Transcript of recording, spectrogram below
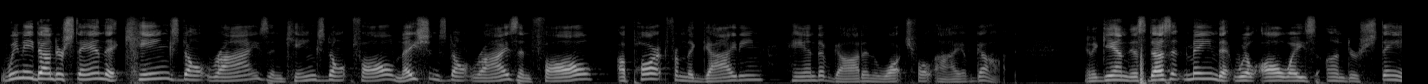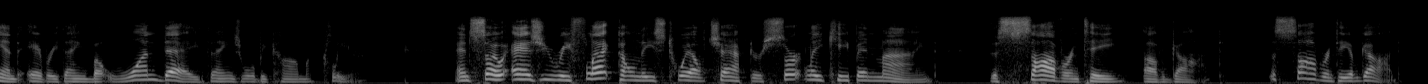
We need to understand that kings don't rise and kings don't fall, nations don't rise and fall apart from the guiding hand of God and the watchful eye of God. And again, this doesn't mean that we'll always understand everything, but one day things will become clear. And so, as you reflect on these 12 chapters, certainly keep in mind the sovereignty of God. The sovereignty of God.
